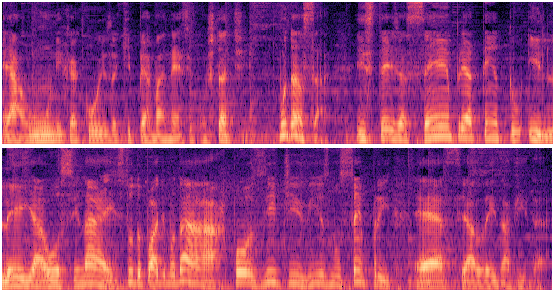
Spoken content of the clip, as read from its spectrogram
é a única coisa que permanece constante. Mudança Esteja sempre atento e leia os sinais. Tudo pode mudar. Positivismo sempre. Essa é a lei da vida.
